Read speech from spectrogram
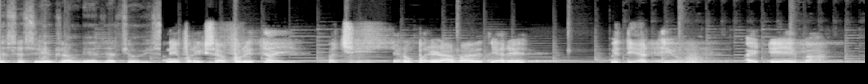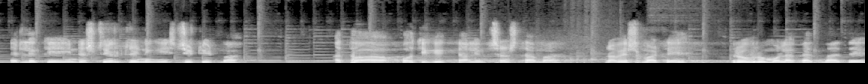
એસએસસી એક્ઝામ બે હજાર ચોવીસની પરીક્ષા પૂરી થાય પછી તેનું પરિણામ આવે ત્યારે વિદ્યાર્થીઓ આઈટીઆઈમાં એટલે કે ઇન્ડસ્ટ્રીયલ ટ્રેનિંગ ઇન્સ્ટિટ્યૂટમાં અથવા ઔદ્યોગિક તાલીમ સંસ્થામાં પ્રવેશ માટે રૂબરૂ મુલાકાત માટે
